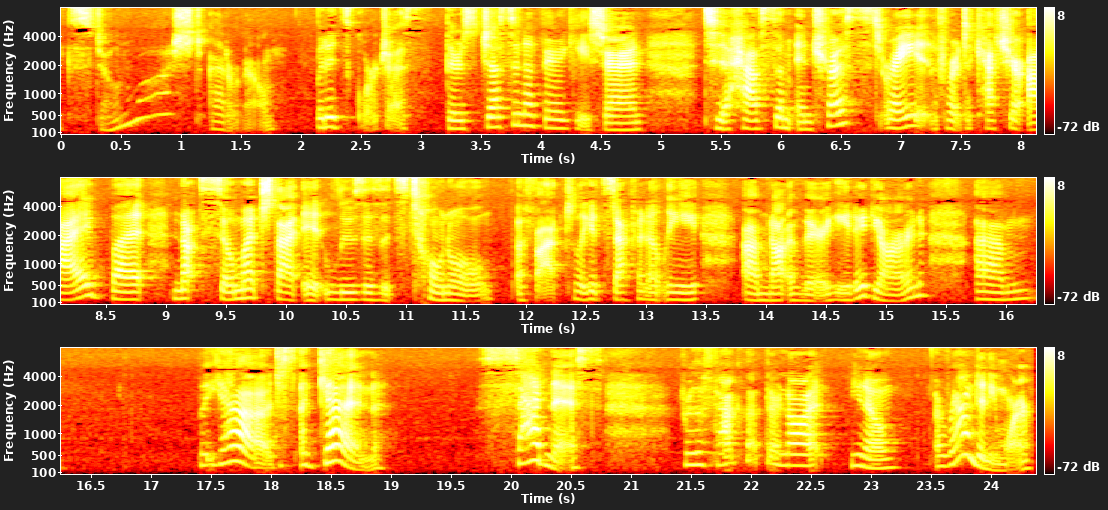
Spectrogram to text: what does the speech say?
like stone washed. I don't know, but it's gorgeous. There's just enough variegation to have some interest, right, for it to catch your eye, but not so much that it loses its tonal effect. Like it's definitely um, not a variegated yarn. Um, but yeah, just again, sadness for the fact that they're not, you know, around anymore.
